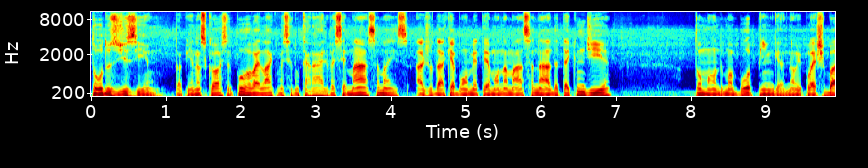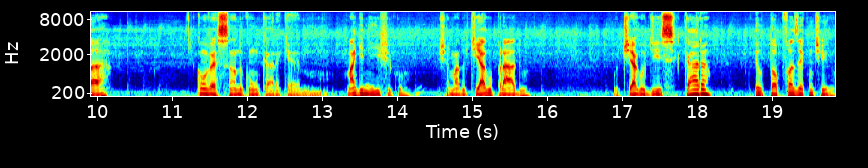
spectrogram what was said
Todos diziam, tapinha nas costas, pô, vai lá que vai ser do caralho, vai ser massa, mas ajudar que é bom meter a mão na massa, nada. Até que um dia, tomando uma boa pinga na Whiplash Bar, conversando com um cara que é magnífico, chamado Tiago Prado, o Tiago disse, cara, eu topo fazer contigo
